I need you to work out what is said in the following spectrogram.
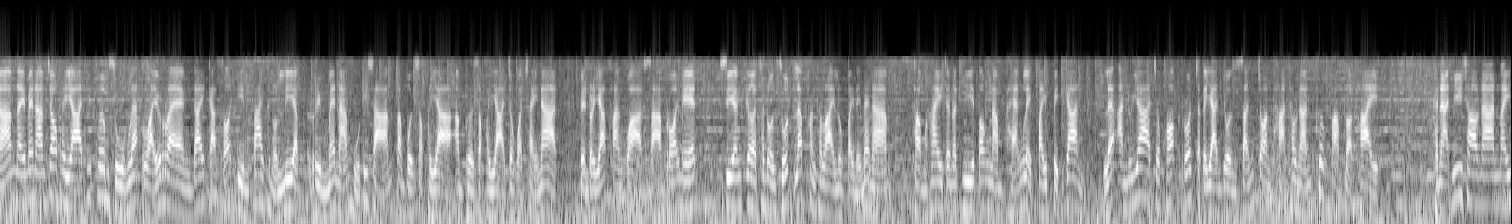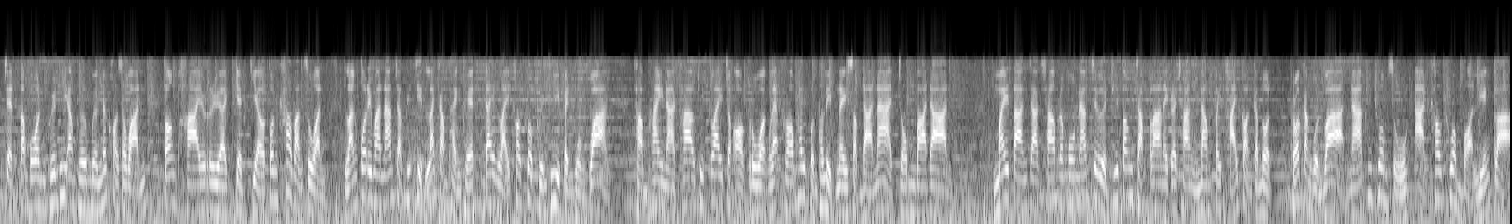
น้ำในแม่น้ำเจ้าพระยาที่เพิ่มสูงและไหลแรงได้กัดเซาะดินใต้ถนนเลียบ ริมแม่น้ำหมู่ที่ 3 ตำบลสัพพยา อำเภอสัพพยา จังหวัดชัยนาท เป็นระยะทางกว่า 300 เมตร เสี่ยงเกิดถนนซุดและพังทลายลงไปในแม่น้ำทำให้เจ้าหน้าที่ต้องนำแผงเหล็กไปปิดกั้น และอนุญาตเฉพาะรถจักรยานยนต์สัญจรผ่านเท่านั้นเพื่อความปลอดภัย ขณะที่ชาวนานใน 7 ตำบลพื้นที่อำเภอเมืองนครสวรรค์ต้องพายเรือเก็บเกี่ยวต้นข้าวบางส่วน หลังปริมาณน้ำจากพิจิตรและกำแพงเพชรได้ไหลเข้าท่วมพื้นที่เป็นวงกว้างทำให้นาข้าวที่ใกล้จะออกรวง และพร้อมให้ผลผลิตในสัปดาห์หน้าจมบาดาล ไม่ต่างจากชาวประมงน้ำจืดที่ต้องจับปลาในกระชังนำไปขายก่อนกำหนด เพราะกังวลว่าน้ำที่ท่วมสูงอาจเข้าท่วมบ่อเลี้ยงปลา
